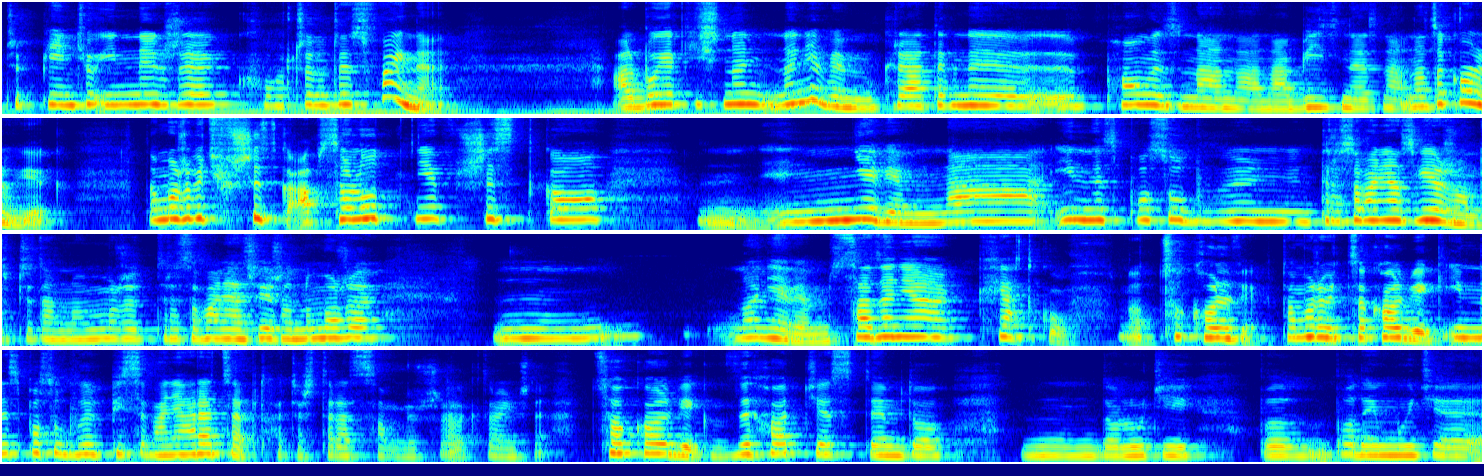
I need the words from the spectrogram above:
czy pięciu innych, że kurczę, no to jest fajne. Albo jakiś, no, no nie wiem, kreatywny y, pomysł na, na, na biznes, na, na cokolwiek. To może być wszystko, absolutnie wszystko, mm, nie wiem, na inny sposób y, tresowania zwierząt, czy tam, no może tresowania zwierząt, no może, mm, no nie wiem, sadzenia kwiatków, no cokolwiek. To może być cokolwiek, inny sposób wypisywania recept, chociaż teraz są już elektroniczne. Cokolwiek, wychodźcie z tym do, mm, do ludzi, po- podejmujcie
